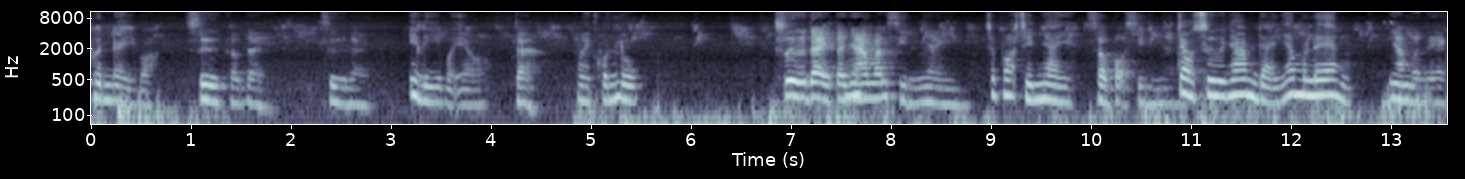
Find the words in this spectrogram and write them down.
เพิ่นได้บ่ซื้อเขาได้ซื้อได้อีหลีบ่แอลจ้ะหน่อยคนลุก ซื้อได้แต่ยามวันศีลใหญ่ เฉพาะสินใหญ่ เฉพาะศีลใหญ่เจ้าซื้อย่ามใดย่ามมื้อแรงยามมื้อแรง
